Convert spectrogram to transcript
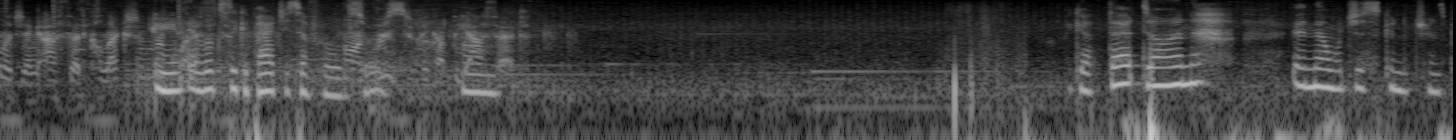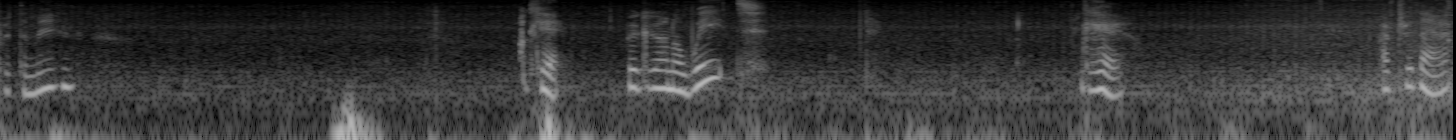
Acknowledging asset collection and request. it looks like Apache Cephalid En route source. to pick up the Um. We got that done, and now we're just gonna transport them in. Okay, we're gonna wait. Okay. After that,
